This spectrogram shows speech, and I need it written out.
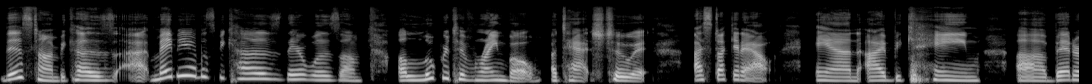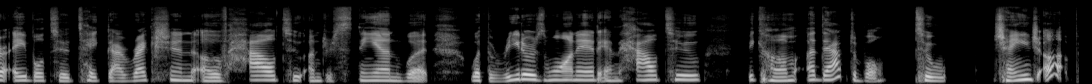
this time because I, maybe it was because there was um, a lucrative rainbow attached to it. I stuck it out and I became uh, better able to take direction of how to understand what what the readers wanted and how to become adaptable to change up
